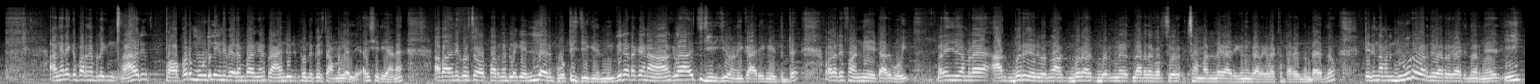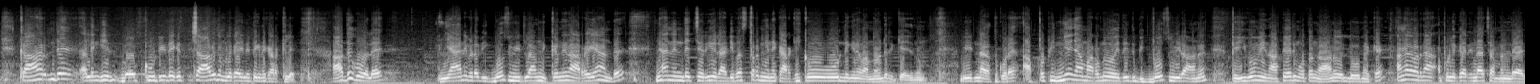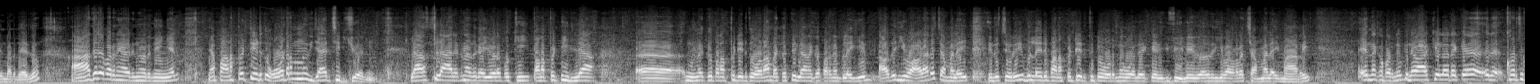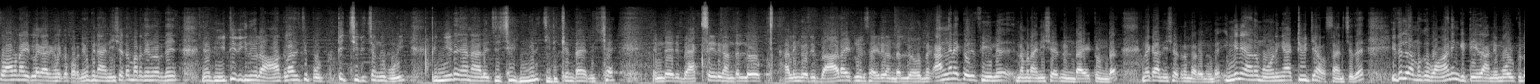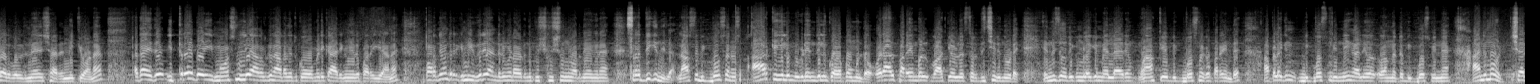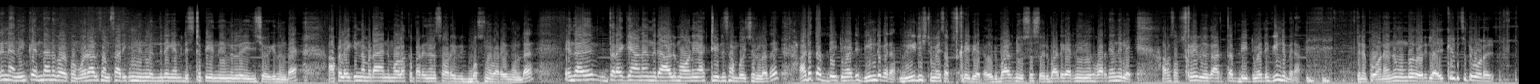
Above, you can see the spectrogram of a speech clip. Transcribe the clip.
അങ്ങനെയൊക്കെ പറഞ്ഞപ്പോഴേക്കും ആ ഒരു പവർ മൂഡിൽ ഇങ്ങനെ വരുമ്പോൾ അങ്ങനെ പാന്റ് ഊരിപ്പോൾ ഒരു ചമ്മലല്ലേ? അത് ശരിയാണ്. അപ്പോൾ അതിനെക്കുറിച്ച് പറഞ്ഞപ്പോഴേക്കും എല്ലാവരും പൊട്ടിച്ചിരിക്കുന്നു. ഇവരടക്കാൻ ആഗ്ലാദിച്ച് ചിരിക്കുകയാണ് ഈ കാര്യം കേട്ടിട്ട്. വളരെ ഫണ്ണി ആയിട്ട് അത് പോയി. പറഞ്ഞു നമ്മുടെ അക്ബർ കയറി വന്നു. അക്ബർ അക്ബറിന് നടന്ന കുറച്ച് ചമ്മലിന്റെ കാര്യങ്ങളും കാര്യങ്ങളൊക്കെ പറയുന്നുണ്ടായിരുന്നു. പിന്നെ നമ്മൾ നൂറ് പറഞ്ഞ വേറൊരു കാര്യം എന്ന് പറഞ്ഞാൽ ഈ കാറിന്റെ അല്ലെങ്കിൽ സ്കൂട്ടിയുടെ ഒക്കെ ചാവി നമ്മൾ കയ്യിലിട്ട് ഇങ്ങനെ കിടക്കില്ലേ? അതുപോലെ ഞാനിവിടെ ബിഗ് ബോസ് വീട്ടിലാണ് നിൽക്കുന്നതെന്ന് അറിയാണ്ട് ഞാൻ എന്റെ ചെറിയൊരു അടിവസ്ത്രം ഇങ്ങനെ കറക്കിക്കൊണ്ട് ഇങ്ങനെ വന്നുകൊണ്ടിരിക്കുകയായിരുന്നു വീടിന്റെ അകത്ത് കൂടെ. അപ്പോൾ പിന്നെ ഞാൻ മറന്നുപോയത് ഇത് ബിഗ് ബോസ് വീടാണ്. ദൈവം ഈ നാട്ടുകാർ മൊത്തം കാണുമല്ലോ എന്നൊക്കെ. അങ്ങനെ പറഞ്ഞ പുള്ളിക്കാരന്റെ ആ ചമ്മലിന്റെ കാര്യം പറഞ്ഞായിരുന്നു. ആദ്യം പറഞ്ഞ കാര്യം എന്ന് പറഞ്ഞു കഴിഞ്ഞാൽ ഞാൻ പണപ്പെട്ടി എടുത്ത് ഓടണമെന്ന് വിചാരിച്ചിരിക്കുമായിരുന്നു ലാസ്റ്റിൽ ലാലട്ടൻ അത് കൈയോടെ പൊക്കി പണപ്പെട്ടി ഇല്ല. നിങ്ങൾക്ക് പണപ്പെട്ടി എടുത്ത് ഓടാൻ പറ്റത്തില്ല എന്നൊക്കെ പറഞ്ഞപ്പോഴേക്കും അത് എനിക്ക് വളരെ ചമ്മലായി. ഇത് ചെറിയ പിള്ളേർ പണപ്പെട്ടി എടുത്തിട്ട് ഓടുന്ന പോലെയൊക്കെ എനിക്ക് ഫീൽ ചെയ്തു. അത് എനിക്ക് വളരെ ചമ്മലായി മാറി. എന്നൊക്കെ പറഞ്ഞു. പിന്നെ ബാക്കിയുള്ളവരൊക്കെ കുറച്ച് കോമൺ ആയിട്ടുള്ള കാര്യങ്ങളൊക്കെ പറഞ്ഞു. പിന്നെ അനീഷേട്ടൻ പറഞ്ഞെന്ന് പറഞ്ഞാൽ ഞാൻ വീട്ടിലിരിക്കുന്ന പോലെ പൊട്ടി പൊട്ടിച്ചിരിച്ചങ്ങ് പോയി. പിന്നീട് ഞാൻ ആലോചിച്ചു ഇങ്ങനെ ചിരിക്കണ്ടായിരുന്നു. പക്ഷേ എന്റെ ഒരു ബാക്ക് സൈഡ് കണ്ടല്ലോ അല്ലെങ്കിൽ ഒരു ബാഡ് ആയിട്ടുള്ള സൈഡ് കണ്ടല്ലോ എന്ന് അങ്ങനെയൊക്കെ ഒരു ഫീൽ നമ്മുടെ അനീഷേട്ടൻ ഉണ്ടായിട്ടുണ്ട്. എന്നൊക്കെ അനീഷേട്ടൻ പറയുന്നുണ്ട്. ഇങ്ങനെയാണ് മോർണിംഗ് ആക്ടിവിറ്റി അവസാനിച്ചത്. ഇതിൽ നമുക്ക് വാണിംഗ് കിട്ടിയത് അനിമോൾക്കും അതുപോലെ തന്നെ ശരണിക്കുവാണ് അതായത് ഇത്രയും പേര് ഇമോഷണലി അവർക്ക് നടന്നിട്ട് കോമഡി കാര്യങ്ങൾ പറയുകയാണ്. പറഞ്ഞുകൊണ്ടിരിക്കുമ്പോൾ ഇവർ രണ്ടും കൂടെ അവിടെ കുശു എന്ന് പറഞ്ഞ് അങ്ങനെ ശ്രദ്ധിക്കുന്നില്ല. ലാസ്റ്റ് ബിഗ് ബോസ് ആർക്കെങ്കിലും ഇവിടെ എന്തെങ്കിലും കുഴപ്പമുണ്ടോ? ഒരാൾ പറയുമ്പോൾ ബാക്കിയുള്ളവർ ശ്രദ്ധിച്ചിരുന്നൂടെ? എന്ന് ചോദിക്കുമ്പോഴേക്കും എല്ലാവരും ബാക്കി ബിഗ് ബോസ് എന്നൊക്കെ പറയുന്നുണ്ട്. അപ്പോഴേക്കും ബിഗ് ബോസ് പിന്നെയും കളി വന്നിട്ട് ബിഗ് ബോസ് പിന്നെ അനുമോൾ ശരണ്യ നിങ്ങൾക്ക് എന്താണ് കുഴപ്പം? ഒരാൾ സംസാരിക്കുമ്പോൾ നിങ്ങൾ എന്തിനാണ് ഡിസ്റ്റർബ് ചെയ്യുന്നതെന്നുള്ള രീതി ചോദിക്കുന്നുണ്ട്. അപ്പോഴേക്കും നമ്മുടെ അനുമോളൊക്കെ പറയുന്നത് സോറി ബിഗ് ബോസ് എന്ന് പറയുന്നുണ്ട്. എന്തായാലും ഇത്രയൊക്കെയാണ് ഇന്ന് രാവിലെ മോർണിംഗ് ആക്ടിവിറ്റി സംഭവിച്ചിട്ടുള്ളത്. അടുത്ത അപ്ഡേറ്റുമായിട്ട് വീണ്ടും വരാം. വീഡിയോ ഇഷ്ടമായി സബ്സ്ക്രൈബ് ചെയ്യട്ടെ. ഒരുപാട് ന്യൂസസ് ഒരുപാട് കാര്യങ്ങൾ നിങ്ങൾക്ക് പറഞ്ഞില്ലേ അപ്പോൾ സബ്സ്ക്രൈബ് ചെയ്ത് അടുത്ത അപ്ഡേറ്റുമായിട്ട് വീണ്ടും വരാം. പിന്നെ പോണതിന് മുമ്പ് ഒരു ലൈക്ക് അടിച്ചിട്ട് പോണേ.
